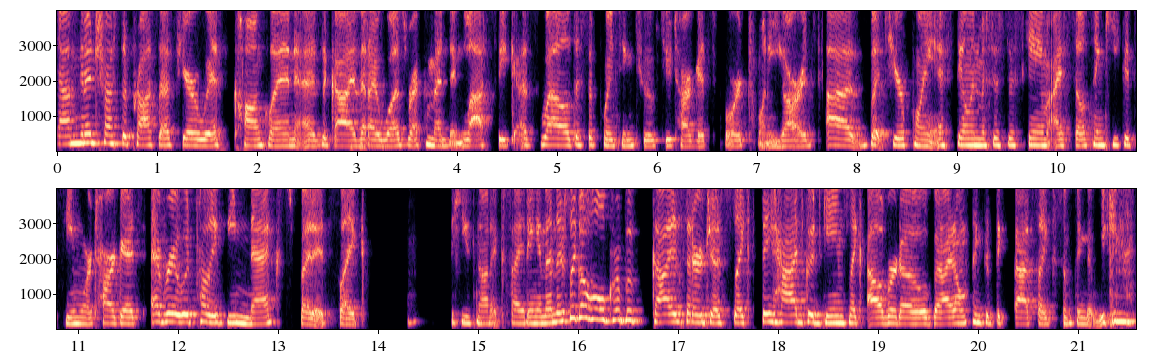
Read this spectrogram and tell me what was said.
Yeah, I'm going to trust the process here with Conklin as a guy that I was recommending last week as well. Disappointing two of two targets for 20 yards. Uh, but to your point, if Thielen misses this game, I still think he could see more targets. Everett would probably be next, but it's like he's not exciting. And then there's like a whole group of guys that are just like they had good games like Albert O, but I don't think that that's like something that we can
